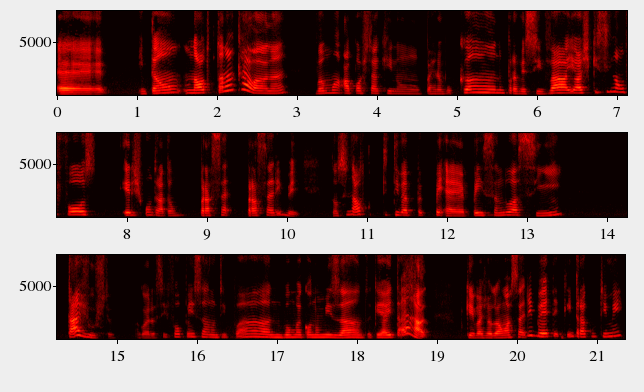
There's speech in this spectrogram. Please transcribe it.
É, então, o Náutico tá naquela, né? Vamos apostar aqui num Pernambucano para ver se vai. Eu acho que se não fosse, eles contratam para a Série B. Então, se o Náutico estiver é, pensando assim, tá justo. Agora, se for pensando, tipo, ah, não vamos economizar, não sei o que, aí tá errado. Porque vai jogar uma Série B, tem que entrar com um time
